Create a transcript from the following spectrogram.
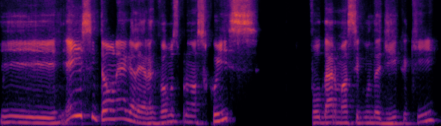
E é isso então, né, galera? Vamos para o nosso quiz. Vou dar uma segunda dica aqui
